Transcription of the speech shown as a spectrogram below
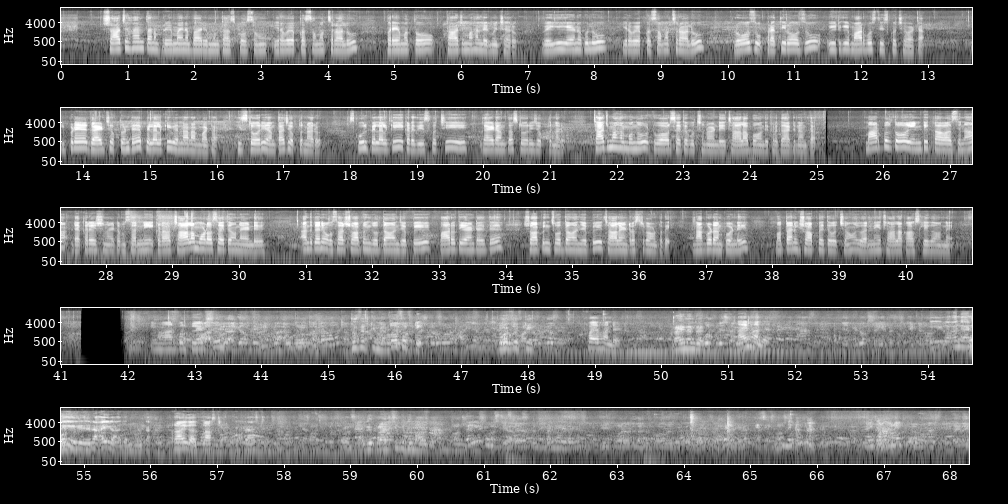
షాజహాన్ తన ప్రియమైన భార్య ముంతాజ్ కోసం ఇరవై ఒక్క సంవత్సరాలు ప్రేమతో తాజ్మహల్ నిర్మించారు. వెయ్యి ఏనుగులు ఇరవై ఒక్క సంవత్సరాలు రోజు ప్రతిరోజు వీటికి మార్బుల్స్ తీసుకొచ్చేవాట. ఇప్పుడే గైడ్ చెప్తుంటే పిల్లలకి విన్నానమాట ఈ స్టోరీ అంతా చెప్తున్నారు. స్కూల్ పిల్లలకి ఇక్కడ తీసుకొచ్చి గైడ్ అంతా స్టోరీ చెప్తున్నారు. తాజ్మహల్ ముందు టూ అవర్స్ అయితే కూర్చున్నాండి చాలా బాగుంది ఇక్కడ గార్డెన్ అంతా. మార్పులతో ఇంటికి కావాల్సిన డెకరేషన్ ఐటమ్స్ అన్నీ ఇక్కడ చాలా మోడల్స్ అయితే ఉన్నాయండి. అందుకని ఒకసారి షాపింగ్ చూద్దామని చెప్పి పార్వతి అంటే అయితే షాపింగ్ చూద్దామని చెప్పి చాలా ఇంట్రెస్ట్గా ఉంటుంది. నాకు కూడా అనుకోండి మొత్తానికి షాప్కి అయితే వచ్చాం. ఇవన్నీ చాలా కాస్ట్లీగా ఉన్నాయి. ఈ marble plates two fifty fifty. Five hundred. Nine hundred. రాయి కాదు రాయి కాదు ప్లాస్టిక్. ప్లాస్టిక్. ఇది ప్లాస్టిక్ ఇది mall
